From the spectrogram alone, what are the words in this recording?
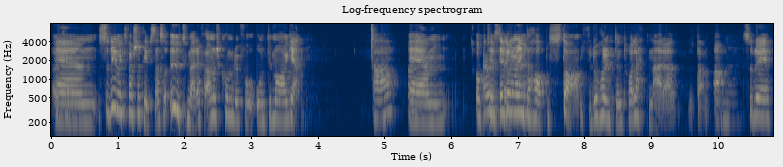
okej. Ehm, så det är mitt första tips, alltså ut med det för annars kommer du få ont i magen. Ja. Ehm, och typ, det vill man inte ha på stan för då har du inte en toalett nära. Utan, ja. Mm. Så det är Det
